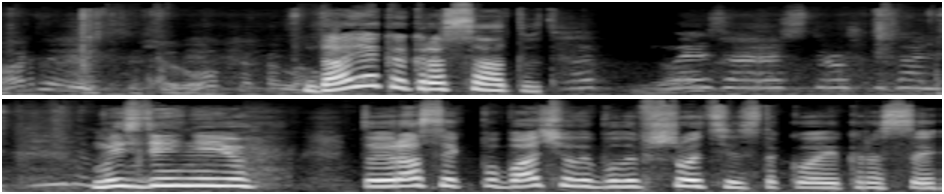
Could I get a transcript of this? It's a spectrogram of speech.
Гарне місце, широка канава. Да, яка краса тут. Ми зараз трошки далі. Ми з Дією Той раз, як побачили, були в шоці з такої краси.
